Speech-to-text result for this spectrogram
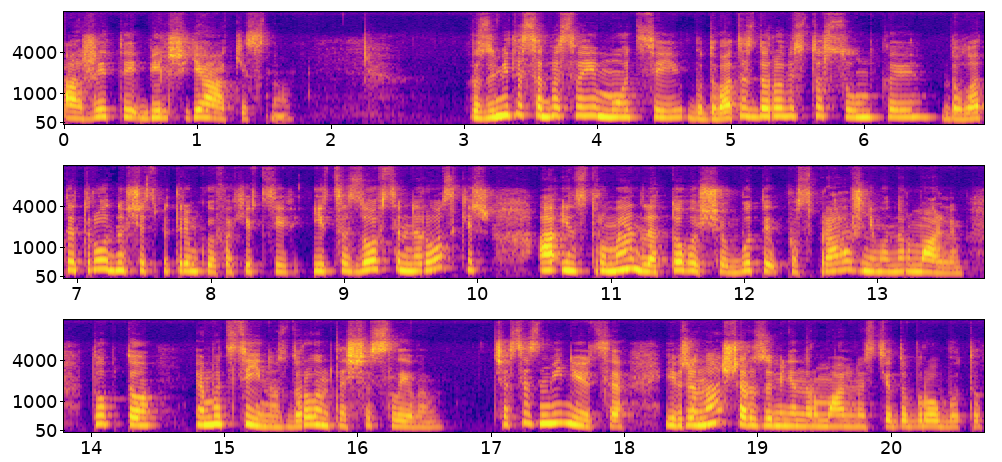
а жити більш якісно. Розуміти себе свої емоції, будувати здорові стосунки, долати труднощі з підтримкою фахівців. І це зовсім не розкіш, а інструмент для того, щоб бути по-справжньому нормальним, тобто емоційно здоровим та щасливим. Часи змінюються, і вже наше розуміння нормальності, добробуту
